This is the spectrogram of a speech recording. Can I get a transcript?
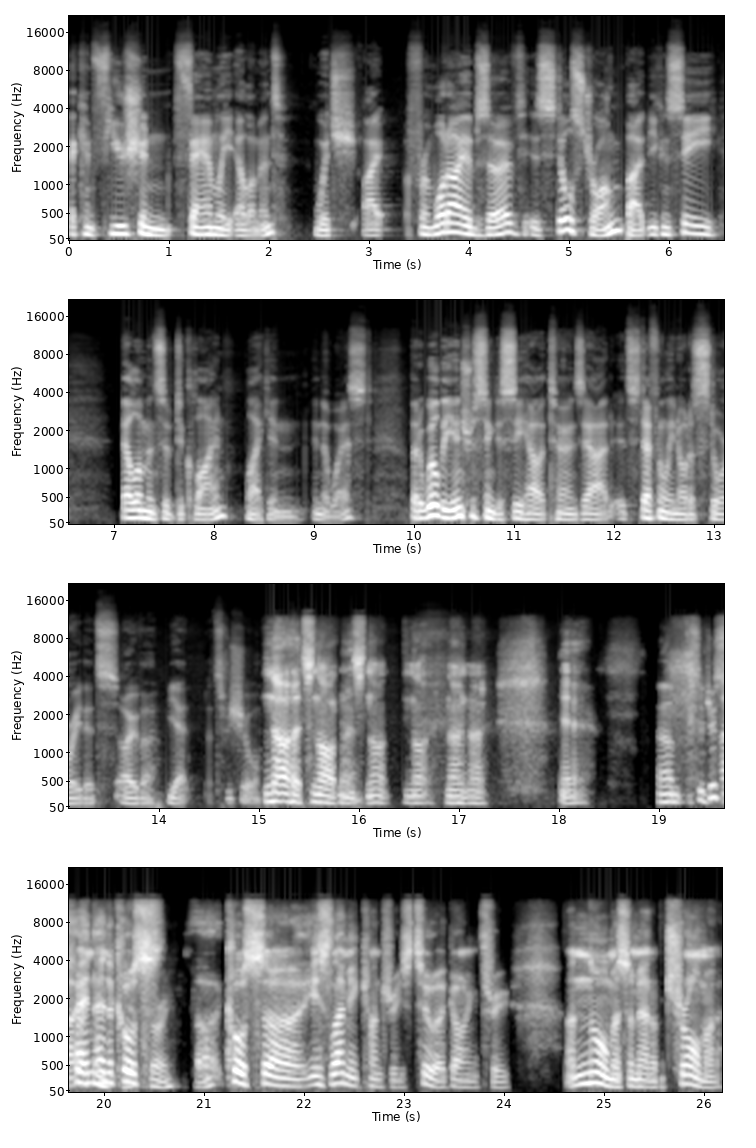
a Confucian family element which I, from what I observed, is still strong, but you can see elements of decline, like in in the West. But it will be interesting to see how it turns out. It's definitely not a story that's over yet. That's for sure. No, it's not. Yeah. It's not. No, no, no. Yeah. Um, so just uh, and and of course, yeah, sorry. Uh, of course, uh, Islamic countries too are going through enormous amount of trauma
